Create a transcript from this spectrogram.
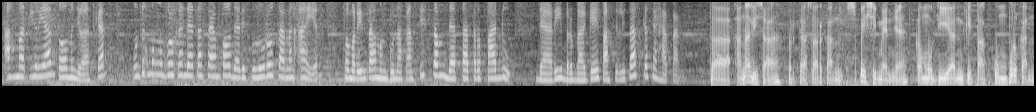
Ahmad Yuryanto menjelaskan, untuk mengumpulkan data sampel dari seluruh tanah air, pemerintah menggunakan sistem data terpadu dari berbagai fasilitas kesehatan kita analisa berdasarkan spesimennya, kemudian kita kumpulkan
